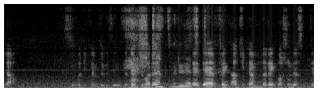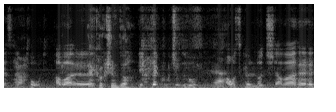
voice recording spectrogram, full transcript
Ja. Hast du mal die Kämpfe gesehen? Da Ja, der, stimmt, wenn du der, der fängt an zu kämpfen, da denkt man schon, der ist, der ist halb tot. Aber äh, der guckt schon so. ja, der guckt schon so Ja, ausgelutscht, aber äh,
